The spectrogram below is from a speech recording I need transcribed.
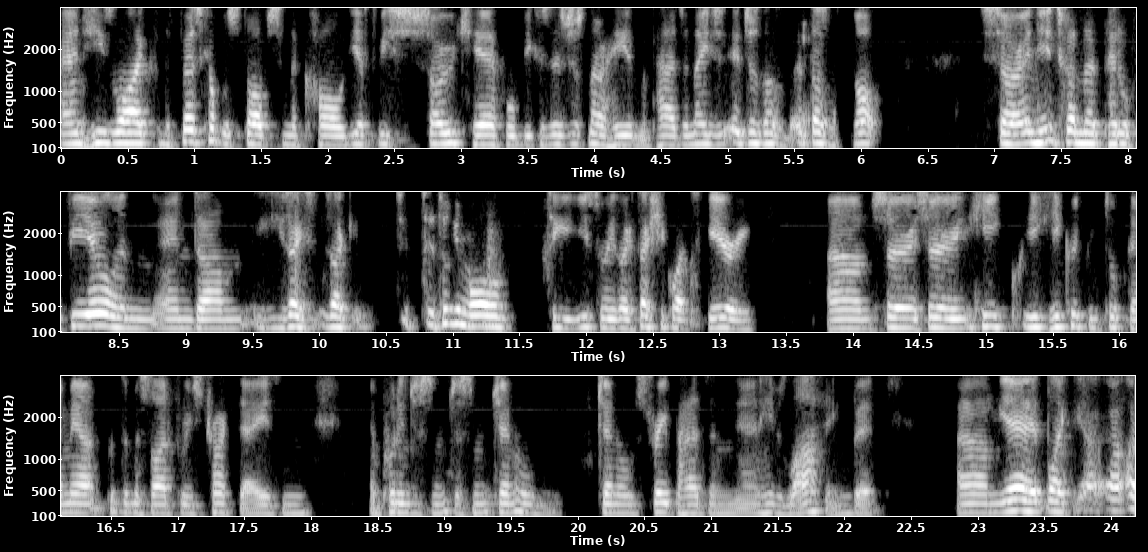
And he's like, for the first couple of stops in the cold, you have to be so careful because there's just no heat in the pads, and they just, it just doesn't it doesn't stop. So and it's got no pedal feel, and and um, he's like, he's like it took him more to get used to. It. He's like it's actually quite scary. Um, so so he, he he quickly took them out, put them aside for his track days, and and put in just some just some general general street pads, and, and he was laughing. But um, yeah, like I, I,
